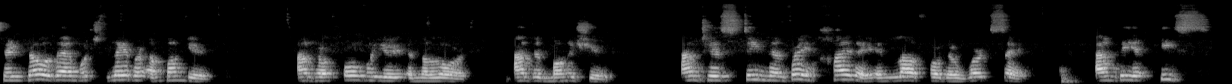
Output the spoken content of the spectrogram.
to know them which labour among you, and are over you in the Lord, and admonish you, and to esteem them very highly in love for their work's sake, and be at peace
